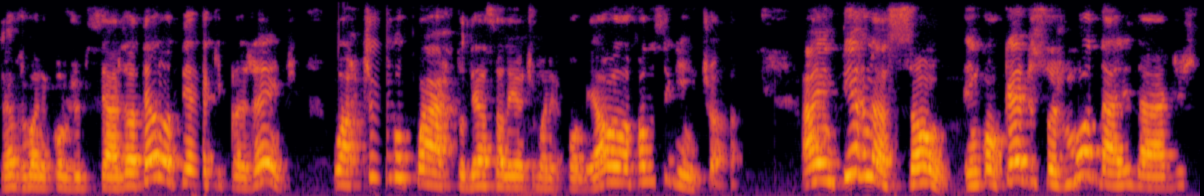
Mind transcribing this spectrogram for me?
né, dos manicômios judiciários. Eu até anotei aqui para gente, o artigo 4 dessa lei antimanicomial, ela fala o seguinte, ó, a internação, em qualquer de suas modalidades,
